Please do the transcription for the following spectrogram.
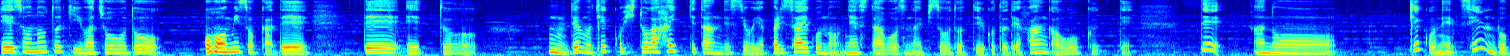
でその時はちょうど大晦日ででえっとうん、でも結構人が入ってたんですよ。やっぱり最後のね「スター・ウォーズ」のエピソードっていうことでファンが多くって。であのー、結構ね1600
